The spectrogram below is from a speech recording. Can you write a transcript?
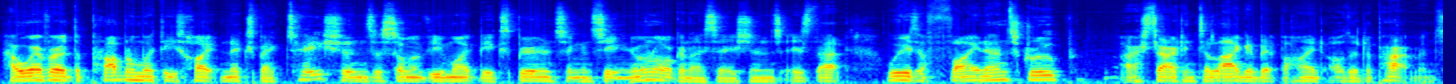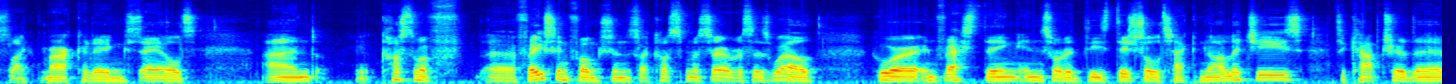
However, the problem with these heightened expectations, as some of you might be experiencing and seeing in your own organizations, is that we as a finance group are starting to lag a bit behind other departments like marketing, sales, and customer uh, facing functions like customer service as well, who are investing in sort of these digital technologies to capture the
